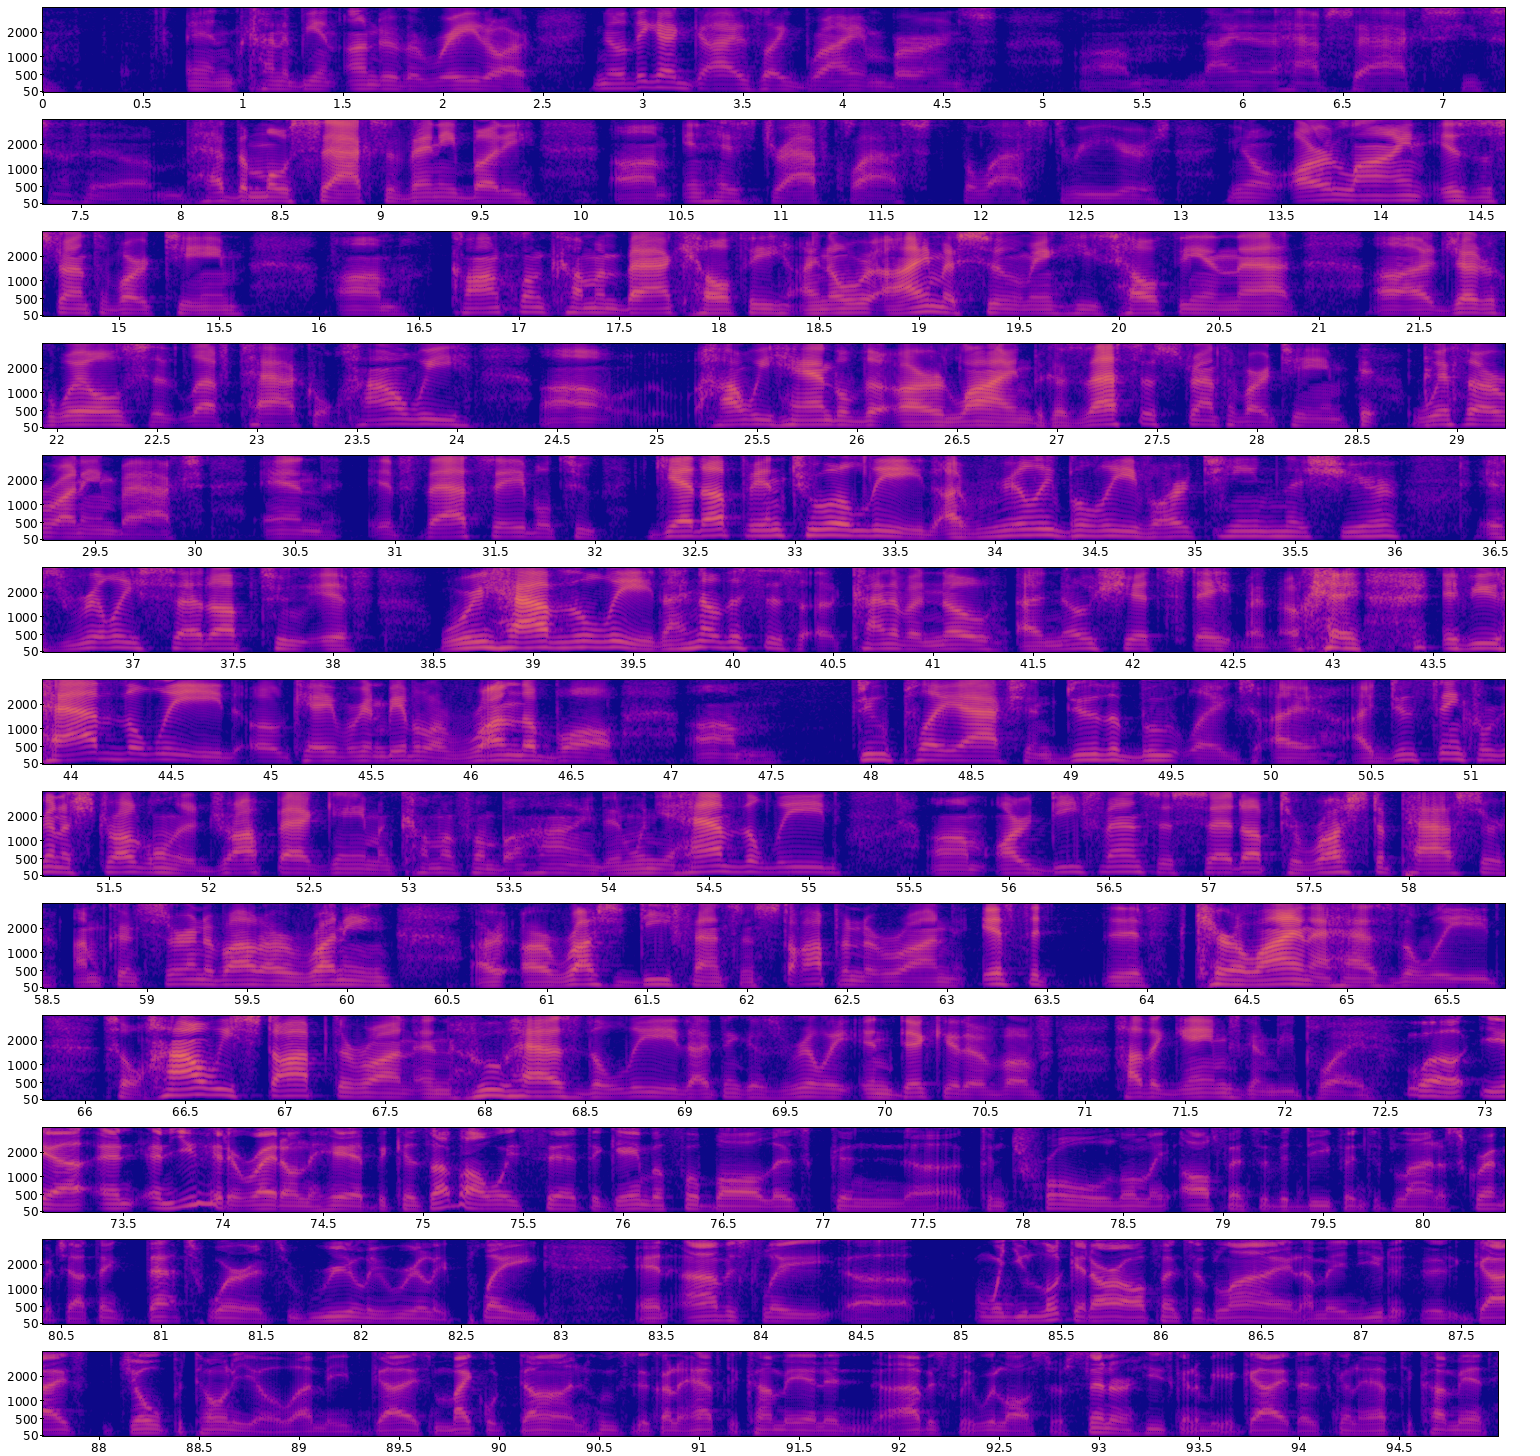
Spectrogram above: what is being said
and kind of being under the radar. You know, they got guys like Brian Burns, um, nine and a half sacks. He's um, had the most sacks of anybody um, in his draft class the last three years. You know, our line is the strength of our team. Um, Conklin coming back healthy. I know I'm assuming he's healthy in that. Uh, Jedrick Wills at left tackle. How we uh, how we handle the, our line because that's the strength of our team with our running backs. And if that's able to get up into a lead, I really believe our team this year is really set up to if we have the lead. I know this is a kind of a no a no shit statement. Okay, if you have the lead, okay, we're gonna be able to run the ball. Um, do play action, do the bootlegs. I, I do think we're going to struggle in a drop back game and coming from behind. And when you have the lead, um, our defense is set up to rush the passer. I'm concerned about our running, our, our rush defense and stopping the run if the if Carolina has the lead. So how we stop the run and who has the lead, I think is really indicative of how the game's going to be played. Well, yeah, and, and you hit it right on the head because I've always said the game of football is con, uh, controlled on the offensive and defensive line of scrimmage. I think that's where it's really, really played. And obviously, uh, when you look at our offensive line, I mean, you uh, guys, Joe Bitonio, I mean, guys, Michael Dunn, who's going to have to come in, and obviously we lost our center. He's going to be a guy that's going to have to come in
